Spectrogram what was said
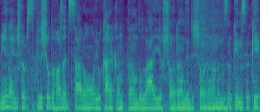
Menina, a gente foi pro, pro show do Rosa de Saron e o cara cantando lá e eu chorando, ele chorando, não sei o que, não sei o que.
